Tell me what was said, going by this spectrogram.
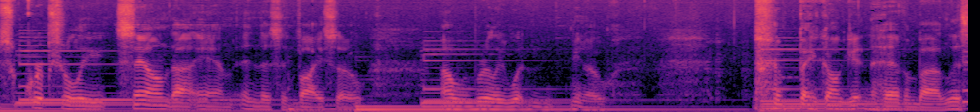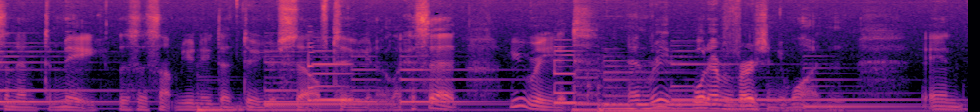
scripturally sound I am in this advice, so I really wouldn't, you know, bank on getting to heaven by listening to me. This is something you need to do yourself too, you know. Like I said, you read it and read whatever version you want. And,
